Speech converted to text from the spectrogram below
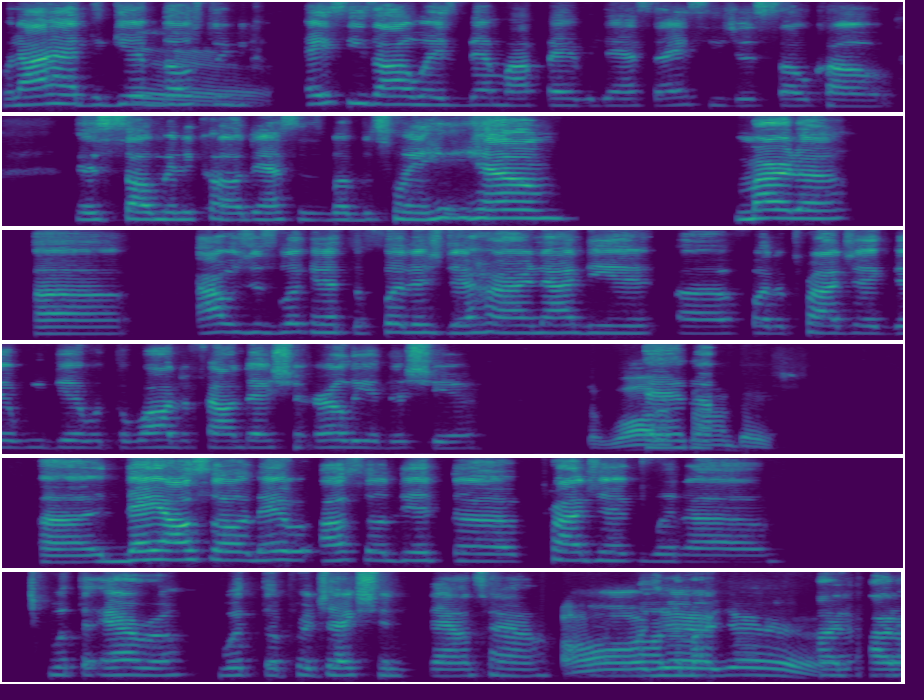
When I had to give yeah. those three, AC's always been my favorite dancer. AC's just so cold. There's so many cold dancers, but between him, Murder, uh, I was just looking at the footage that her and I did uh, for the project that we did with the Walder Foundation earlier this year. The Walder and, uh, Foundation. Uh, they also they also did the project with uh with the era with the projection downtown. Oh yeah, the, yeah.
